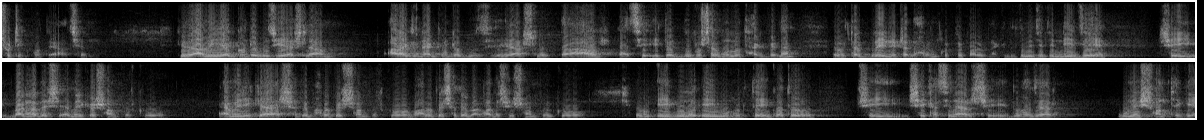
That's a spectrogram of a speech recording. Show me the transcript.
সঠিক পথে আছেন। কিন্তু আমি এক ঘণ্টা বুঝিয়ে আসলাম আর একজন এক ঘণ্টা বুঝিয়ে আসলো, তার কাছে এটার দুপয়সার মূল্য থাকবে না এবং তার ব্রেন এটা ধারণ করতে পারবে না। কিন্তু তুমি যদি নিজে সেই বাংলাদেশ, আমেরিকার সম্পর্ক, আমেরিকার সাথে ভারতের সম্পর্ক, ভারতের সাথে বাংলাদেশের সম্পর্ক এবং এইগুলো, এই মুহূর্তে গত সেই শেখ হাসিনার সেই দু সন থেকে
